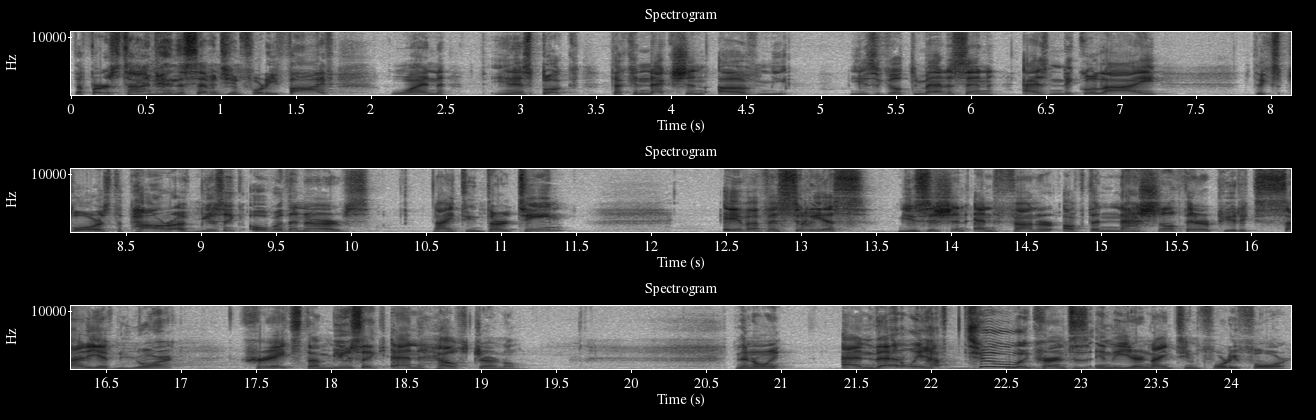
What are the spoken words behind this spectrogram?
the first time in the 1745 when in his book The Connection of Mu- Musical to Medicine as Nikolai explores the power of music over the nerves. 1913, Eva Vescelius, musician and founder of the National Therapeutic Society of New York, creates the Music and Health Journal. Then we, and then we have two occurrences in the year 1944.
